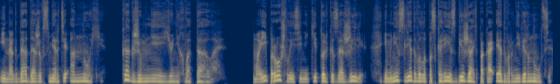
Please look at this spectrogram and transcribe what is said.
иногда даже в смерти Анохи. Как же мне ее не хватало. Мои прошлые синяки только зажили, и мне следовало поскорее сбежать, пока Эдвар не вернулся.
